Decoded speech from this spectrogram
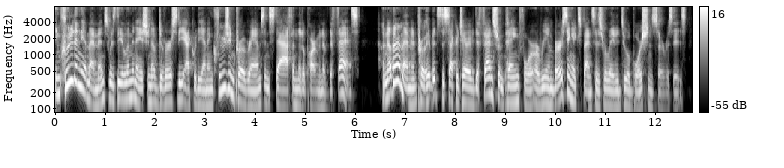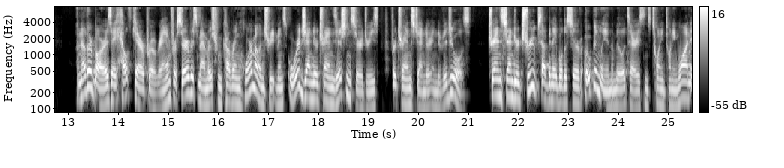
Included in the amendments was the elimination of diversity, equity, and inclusion programs and staff in the Department of Defense. Another amendment prohibits the Secretary of Defense from paying for or reimbursing expenses related to abortion services. Another bar is a healthcare program for service members from covering hormone treatments or gender transition surgeries for transgender individuals. Transgender troops have been able to serve openly in the military since 2021,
